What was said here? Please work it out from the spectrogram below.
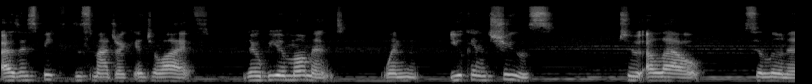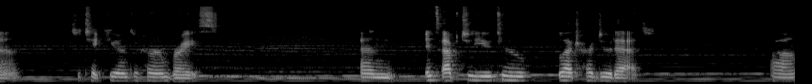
as I speak this magic into life, there will be a moment when you can choose to allow Selûne to take you into her embrace. And it's up to you to let her do that. Uh,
